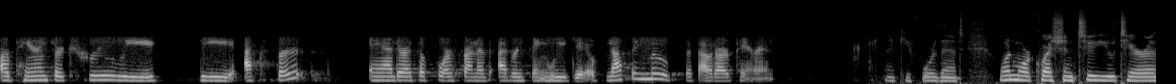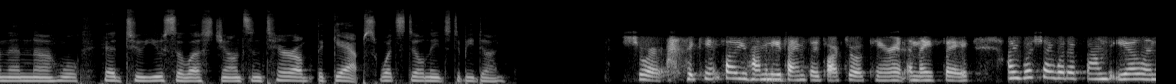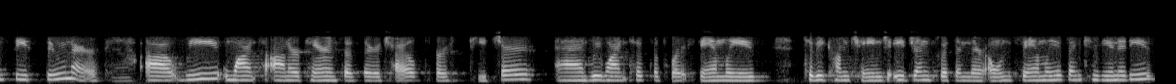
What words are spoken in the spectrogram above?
Our parents are truly the experts and are at the forefront of everything we do. Nothing moves without our parents. Thank you for that. One more question to you, Tara, and then uh, we'll head to you, Celeste Johnson. Tara, the gaps, what still needs to be done? Sure. I can't tell you how many times I talk to a parent and they say, I wish I would have found ELNC sooner. Uh, we want to honor parents as their child's first teacher and we want to support families to become change agents within their own families and communities.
